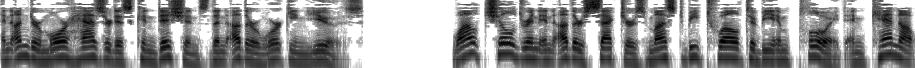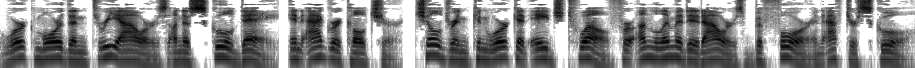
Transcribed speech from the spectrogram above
and under more hazardous conditions than other working youths. While children in other sectors must be 12 to be employed and cannot work more than three hours on a school day, in agriculture, children can work at age 12 for unlimited hours before and after school.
